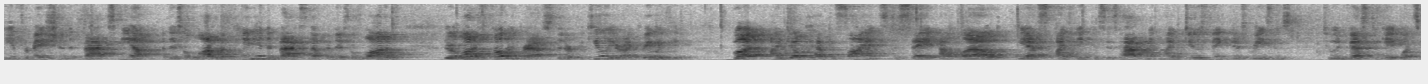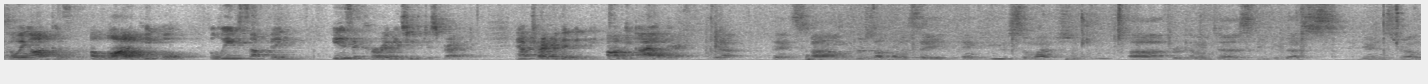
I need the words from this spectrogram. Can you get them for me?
the information that backs me up. There's a lot of opinion that backs it up, and there's a lot of, there are a lot of photographs that are peculiar, I agree with you. But I don't have the science to say out loud, yes, I think this is happening. I do think there's reasons to investigate what's going on, because a lot of people believe something is occurring as you've described. Now, Trevor, the- on the aisle there. Yeah, thanks. Um, first off, I want to say thank you so much uh, for coming to speak with us here in this room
